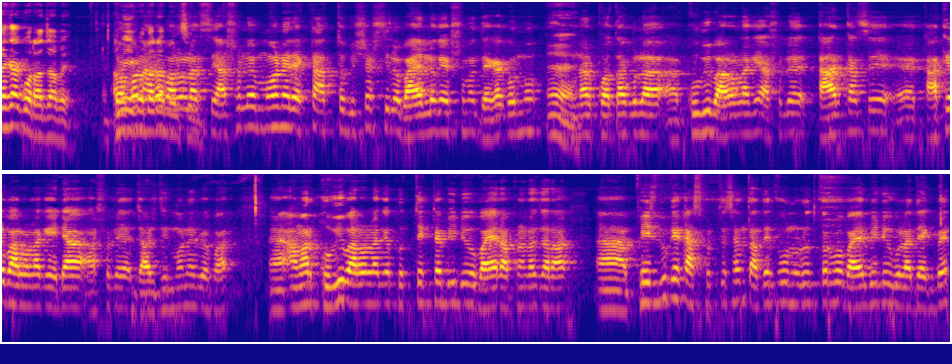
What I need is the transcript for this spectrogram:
দেখা করা যাবে। ভালো লাগছে। আসলে মনের একটা আত্মবিশ্বাস ছিল ভাইয়ের লোক একসময় দেখা করব হ্যাঁ। ওনার কথাগুলা আহ, খুবই ভালো লাগে। আসলে কার কাছে কাকে ভালো লাগে এটা আসলে যার মনের ব্যাপার। আমার খুবই ভালো লাগে প্রত্যেকটা ভিডিও ভাইয়ের আপনারা যারা ফেসবুকে কাজ করতেছেন তাদেরকে অনুরোধ করব ভাইয়ের ভিডিওগুলো দেখবেন।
